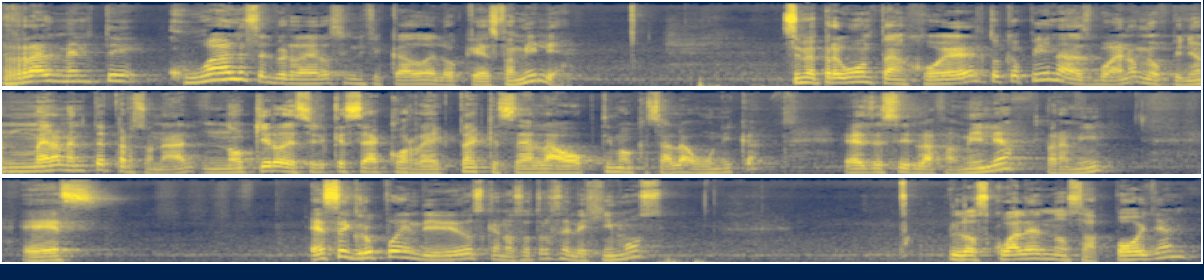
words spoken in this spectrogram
realmente cuál es el verdadero significado de lo que es familia. Si me preguntan, Joel, ¿tú qué opinas? Bueno, mi opinión meramente personal, no quiero decir que sea correcta, que sea la óptima o que sea la única. Es decir, la familia, para mí, es ese grupo de individuos que nosotros elegimos, los cuales nos apoyan,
